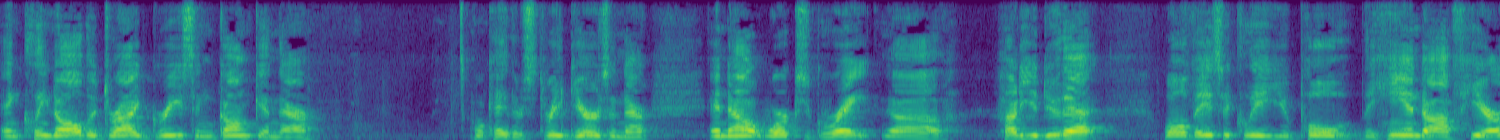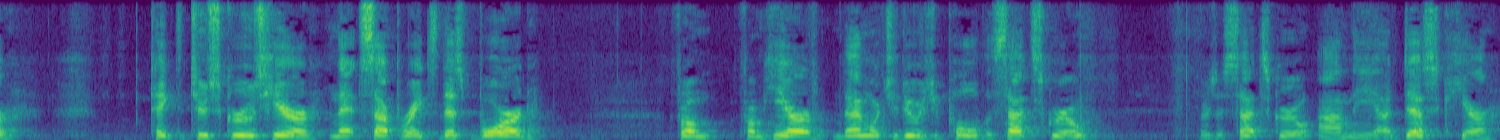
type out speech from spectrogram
and cleaned all the dried grease and gunk in there. Okay, there's three gears in there, and now it works great. Uh, how do you do that? Well, basically, you pull the hand off here, take the two screws here, and that separates this board from, from here. Then what you do is you pull the set screw. There's a set screw on the uh, disc here,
